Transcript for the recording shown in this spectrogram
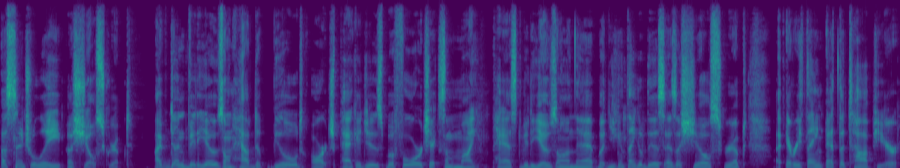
essentially a shell script. I've done videos on how to build Arch packages before. Check some of my past videos on that, but you can think of this as a shell script. Uh, everything at the top here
